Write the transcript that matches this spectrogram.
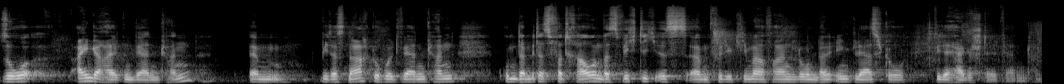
so eingehalten werden kann, wie das nachgeholt werden kann, um damit das Vertrauen, was wichtig ist ähm, für die Klimaverhandlungen dann in Glasgow, wiederhergestellt werden kann.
